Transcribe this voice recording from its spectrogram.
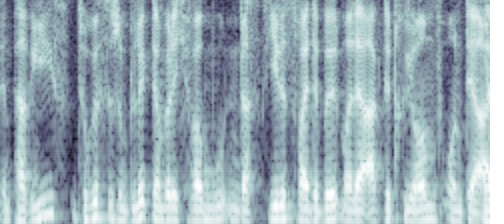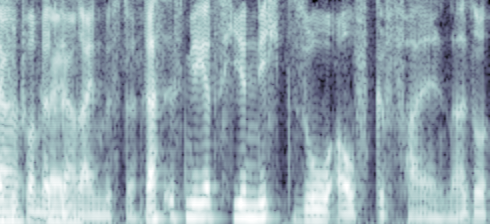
in Paris, touristischen Blick, dann würde ich vermuten, dass jedes zweite Bild mal der Arc de Triomphe und der Ja, Eiffelturm da ja, drin ja. sein müsste. Das ist mir jetzt hier nicht so aufgefallen. Also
